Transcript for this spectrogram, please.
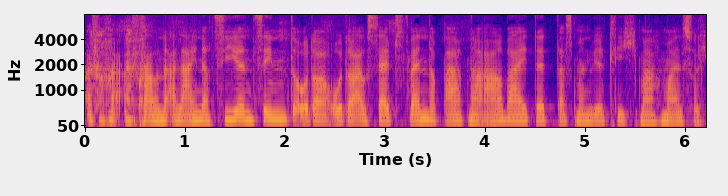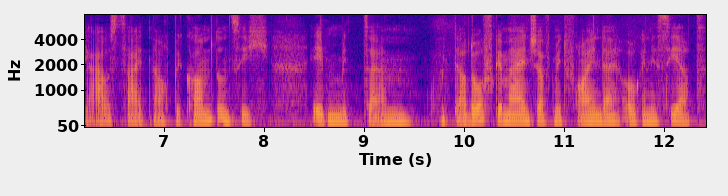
einfach Frauen alleinerziehend sind oder, oder auch selbst wenn der Partner arbeitet, dass man wirklich manchmal solche Auszeiten auch bekommt und sich eben mit, ähm, mit der Dorfgemeinschaft, mit Freunden organisiert.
